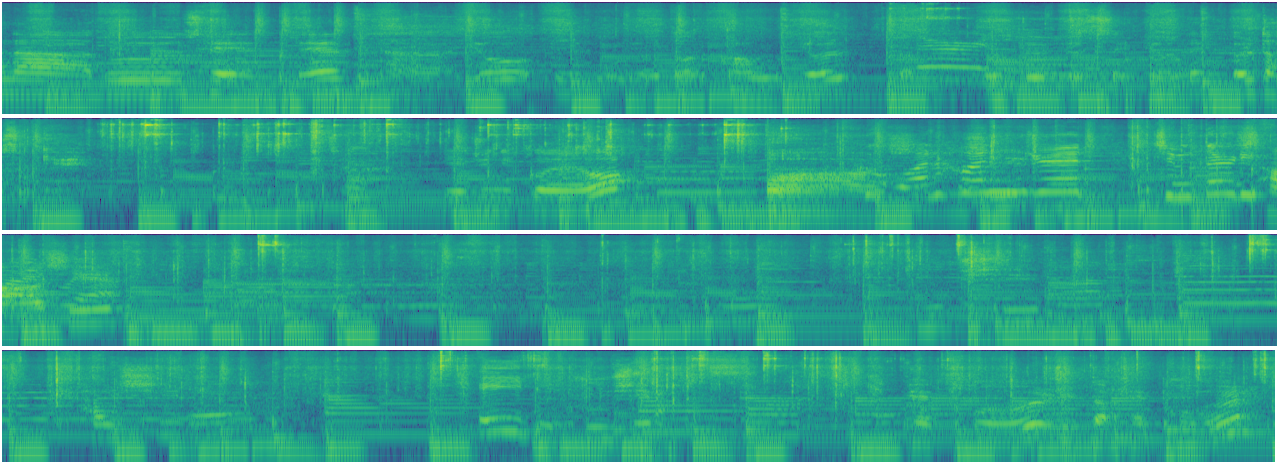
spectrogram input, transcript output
하나, 둘, 셋, 넷, 다, 여, 일곱, 여덟, 아홉, 열, 열둘, 열셋, 열넷, 열다섯 개. 자, 예준이 거예요. 와. 그 100, 지금 35. 40, 60, 80, 80. 90, 100불. 일단 100불.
